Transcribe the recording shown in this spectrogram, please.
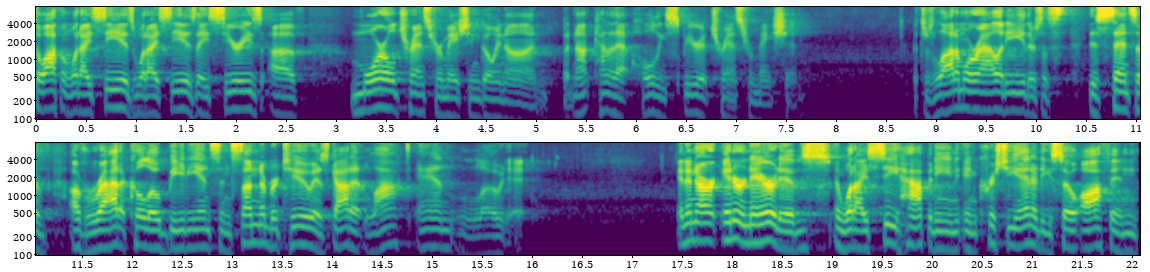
So often, what I see is what I see is a series of moral transformation going on, but not kind of that Holy Spirit transformation. But there's a lot of morality. There's this sense of, of radical obedience. And son number two has got it locked and loaded. And in our inner narratives, and what I see happening in Christianity so often,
